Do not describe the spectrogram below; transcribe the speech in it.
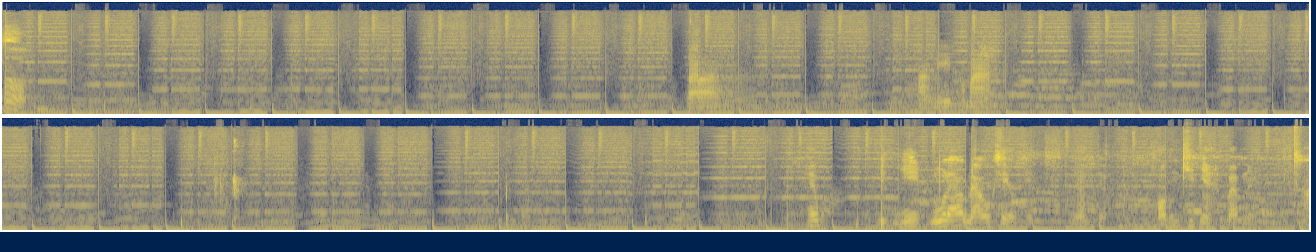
เออก็ทางนี้เข้ามา ให้วางอย่างนี้รู้แล้วแล้วโอเคโอเคเดี๋ยวเดี๋ยวขอเพิ่งคิดไงแป๊บหนึ่งอ่า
